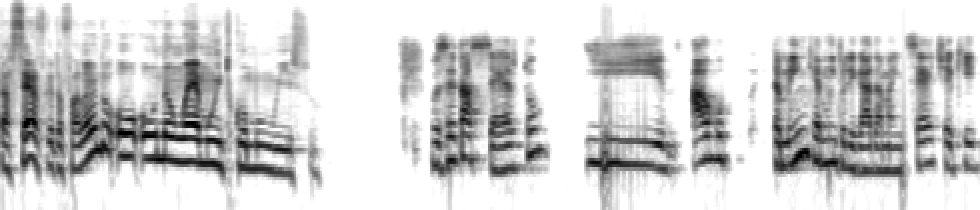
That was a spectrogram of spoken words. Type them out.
Tá certo o que eu estou falando ou, ou não é muito comum isso? Você está certo e algo também que é muito ligado a mindset é que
